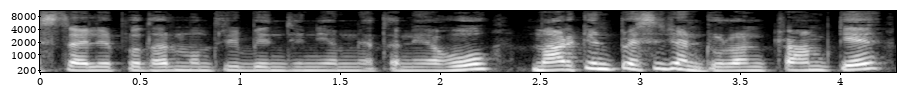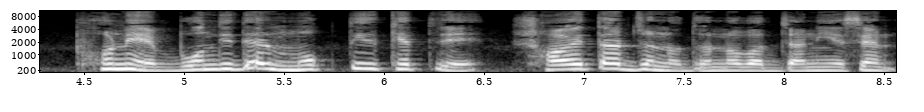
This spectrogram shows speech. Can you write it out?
ইসরায়েলের প্রধানমন্ত্রী বেঞ্জিনিয়াম নেতানিয়াহু, মার্কিন প্রেসিডেন্ট ডোনাল্ড ট্রাম্পকে ফোনে বন্দীদের মুক্তির ক্ষেত্রে সহায়তার জন্য ধন্যবাদ জানিয়েছেন।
